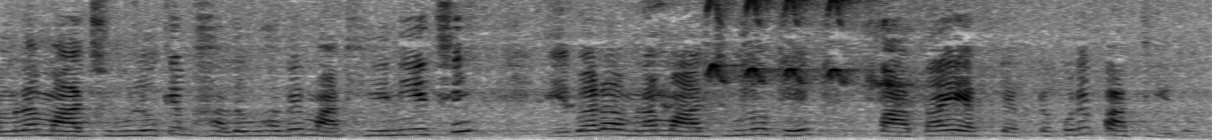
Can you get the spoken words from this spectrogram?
আমরা মাছগুলোকে ভালোভাবে মাখিয়ে নিয়েছি। এবার আমরা মাছগুলোকে পাতায় একটা একটা করে পাতিয়ে দেবো।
